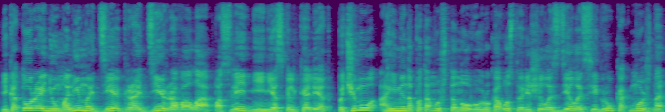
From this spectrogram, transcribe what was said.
и которая неумолимо деградировала последние несколько лет. Почему? А именно потому, что новое руководство решило сделать игру как можно,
